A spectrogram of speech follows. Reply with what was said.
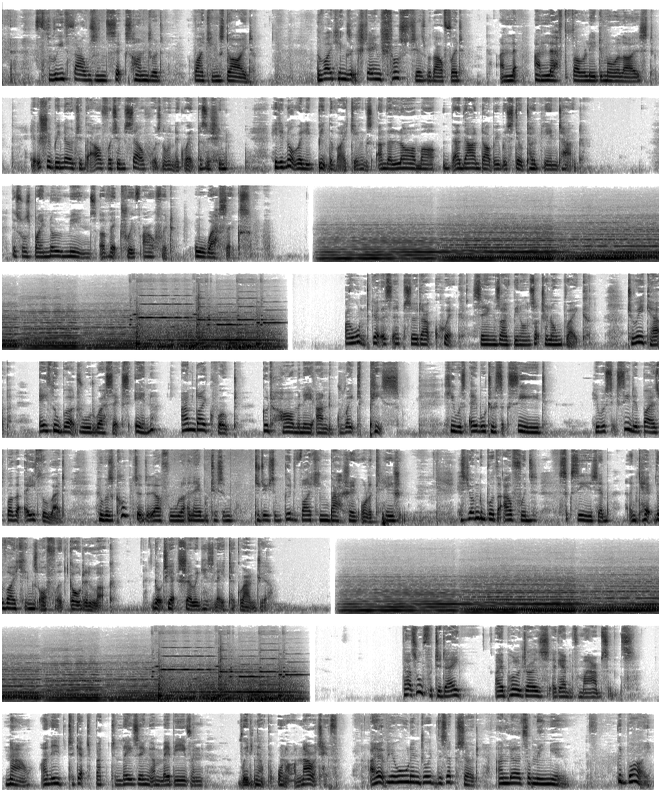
3,600 Vikings died. The Vikings exchanged hostages with Alfred and, le- and left thoroughly demoralized. It should be noted that Alfred himself was not in a great position. He did not really beat the Vikings, and the Llama land derby was still totally intact. This was by no means a victory for Alfred or Wessex. I want to get this episode out quick, seeing as I've been on such a long break. To recap, Aethelbert ruled Wessex in, and I quote, good harmony and great peace. He was able to succeed. He was succeeded by his brother Aethelred, who was a competent enough ruler and able to, some, to do some good Viking bashing on occasion. His younger brother Alfred succeeded him and kept the Vikings off with golden luck, not yet showing his later grandeur. That's all for today. I apologise again for my absence. Now, I need to get back to lazing and maybe even reading up on our narrative. I hope you all enjoyed this episode and learned something new. Goodbye.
